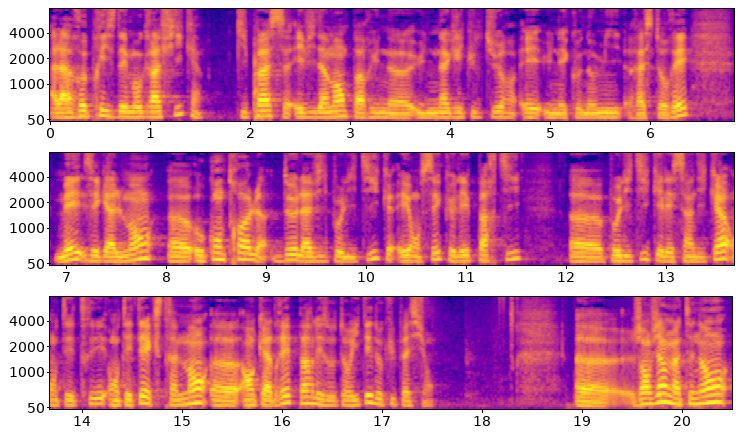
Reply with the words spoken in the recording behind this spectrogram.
à la reprise démographique, qui passe évidemment par une, agriculture et une économie restaurée, mais également euh, au contrôle de la vie politique. Et on sait que les partis euh, politiques et les syndicats ont été, extrêmement euh, encadrés par les autorités d'occupation. J'en viens maintenant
